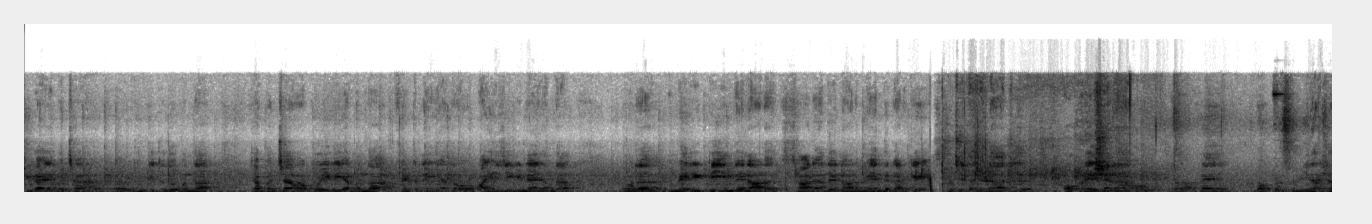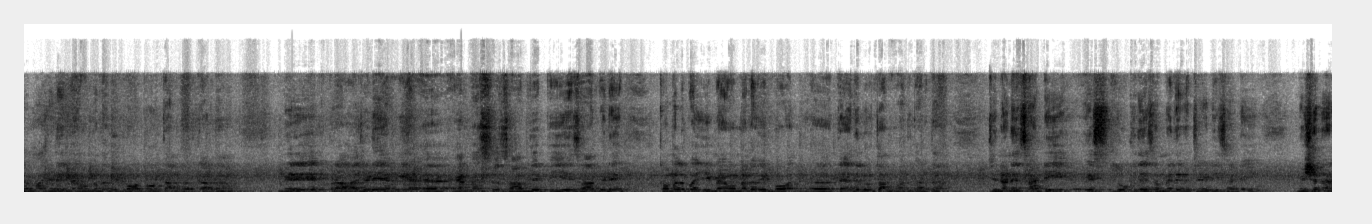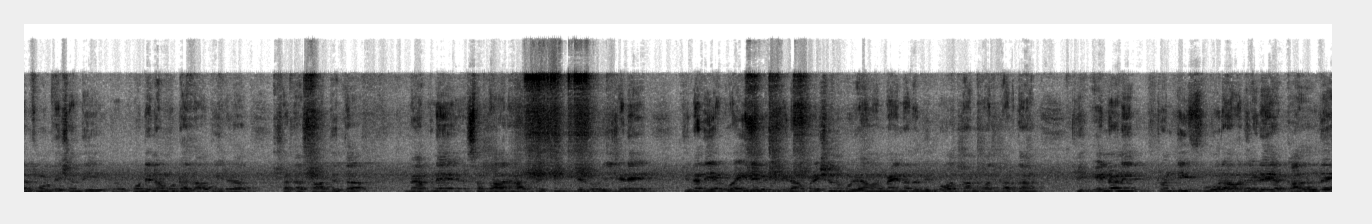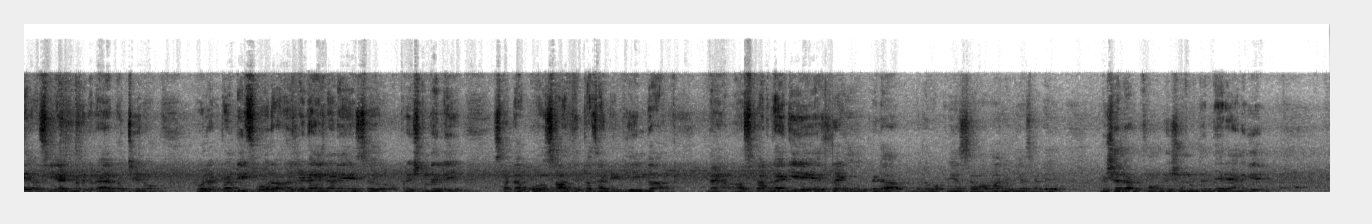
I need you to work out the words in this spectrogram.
ਸੀਗਾ ਇਹ ਬੱਚਾ ਅਹ, ਕਿਉਂਕਿ ਜਦੋਂ ਬੰਦਾ ਜਾਂ ਬੱਚਾ ਵਾ ਕੋਈ ਵੀ ਆ ਬੰਦਾ ਫਿੱਟ ਨਹੀਂ ਹੈ ਤਾਂ ਉਹ ਅਪਾਹਿਜ ਹੀ ਗਿਣਿਆ ਜਾਂਦਾ। ਔਰ ਮੇਰੀ ਟੀਮ ਦੇ ਨਾਲ ਸਾਰਿਆਂ ਦੇ ਨਾਲ ਮਿਹਨਤ ਕਰਕੇ ਬੱਚੇ ਦਾ ਜਿਹੜਾ ਅੱਜ ਆਪਰੇਸ਼ਨ ਹੈ ਉਹ ਆਪਣੇ ਡਾਕਟਰ ਸੁਨੀਰਾ ਸ਼ਰਮਾ ਜਿਹੜੇ ਮੈਂ ਉਹਨਾਂ ਦਾ ਵੀ ਬਹੁਤ ਬਹੁਤ ਧੰਨਵਾਦ ਕਰਦਾ। ਮੇਰੇ ਭਰਾ ਜਿਹੜੇ ਐਮ ਐਸ ਸਾਹਿਬ ਦੇ ਪੀਏ ਸਾਹਿਬ ਜਿਹੜੇ ਕਮਲ ਭਾਈ ਮੈਂ ਉਹਨਾਂ ਦਾ ਵੀ ਬਹੁਤ ਅਹ, ਤਹਿ ਦਿਲੋਂ ਧੰਨਵਾਦ ਕਰਦਾ ਜਿਨ੍ਹਾਂ ਨੇ ਸਾਡੀ ਇਸ ਦੁੱਖ ਦੇ ਸਮੇਂ ਦੇ ਵਿੱਚ ਜਿਹੜੀ ਸਾਡੀ ਮਿਸ਼ਨ ਹੈਲਪ ਫਾਊਂਡੇਸ਼ਨ ਦੀ ਮੋਢੇ ਨਾਲ ਮੋਢਾ ਲਾ ਕੇ ਜਿਹੜਾ ਸਾਡਾ ਸਾਥ ਦਿੱਤਾ। ਮੈਂ ਆਪਣੇ ਸਰਦਾਰ ਹਰਪ੍ਰੀਤ ਸਿੰਘ ਢਿੱਲੋਂ ਜੀ ਜਿਹੜੇ ਜਿਨ੍ਹਾਂ ਦੀ ਅਗਵਾਈ ਦੇ ਵਿੱਚ ਜਿਹੜਾ ਆਪਰੇਸ਼ਨ ਹੋਇਆ ਵਾ ਮੈਂ ਇਹਨਾਂ ਦਾ ਵੀ ਬਹੁਤ ਧੰਨਵਾਦ ਕਰਦਾ ਕਿ ਇਹਨਾਂ ਨੇ 24 ਆਵਰ ਜਿਹੜੇ ਆ ਕੱਲ ਦੇ ਅਸੀਂ ਐਡਮਿਟ ਕਰਾਇਆ ਬੱਚੇ ਨੂੰ ਔਰ 24 ਆਵਰ ਜਿਹੜਾ ਇਹਨਾਂ ਨੇ ਇਸ ਆਪਰੇਸ਼ਨ ਦੇ ਲਈ ਸਾਡਾ ਬਹੁਤ ਸਾਥ ਦਿੱਤਾ ਸਾਡੀ ਟੀਮ ਦਾ। ਮੈਂ ਆਸ ਕਰਦਾ ਕਿ ਇਹ ਇਸ ਦਾ ਹੀ ਜਿਹੜਾ ਮਤਲਬ ਆਪਣੀਆਂ ਸੇਵਾਵਾਂ ਜਿਹੜੀਆਂ ਸਾਡੇ ਮਿਸ਼ਨ ਹੈਲਪ ਫਾਊਂਡੇਸ਼ਨ ਨੂੰ ਦਿੰਦੇ ਰਹਿਣਗੇ।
